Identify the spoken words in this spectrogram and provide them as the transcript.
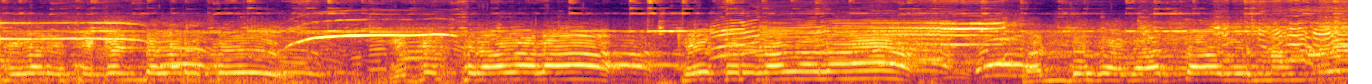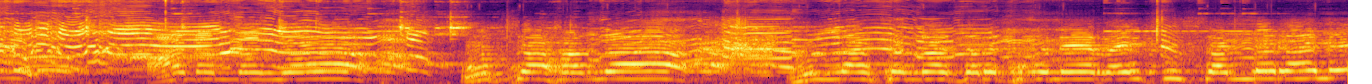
చివరి సెకండ్ వరకు రిజల్ట్స్ రావాలా? కేసులు రావాలా? పండుగ వాతావరణంలో ఆనందంగా ఉత్సాహంగా ఉల్లాసంగా జరుపుకునే రైతు సంబరాలు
